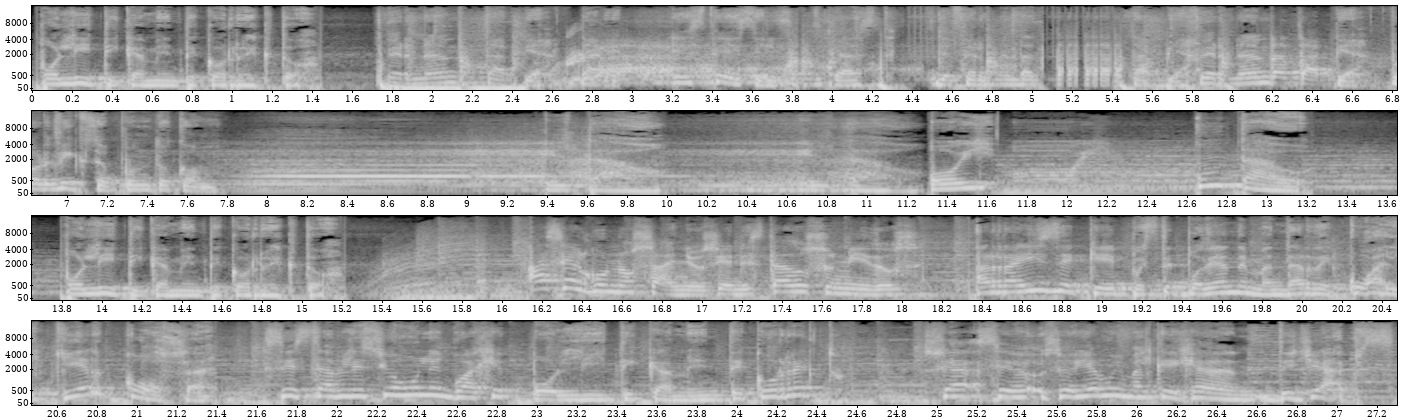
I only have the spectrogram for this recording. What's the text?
políticamente correcto. Fernanda Tapia. Este es el podcast de Fernanda Tapia. Fernanda Tapia por Dixo.com. El Tao. El Tao. Hoy, un Tao políticamente correcto. Hace algunos años en Estados Unidos, a raíz de que pues te podían demandar de cualquier cosa, se estableció un lenguaje políticamente correcto. O sea, se, se oía muy mal que dijeran the Japs.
